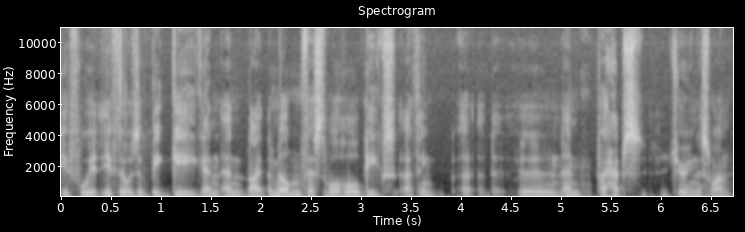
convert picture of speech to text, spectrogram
If we if there was a big gig and, and like the Melbourne Festival Hall gigs, I think, uh, uh, and perhaps during this one,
